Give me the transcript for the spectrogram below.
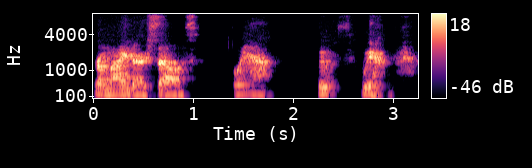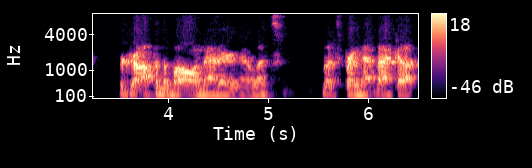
remind ourselves. Oh yeah, oops, we're we're dropping the ball in that area. Let's let's bring that back up.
